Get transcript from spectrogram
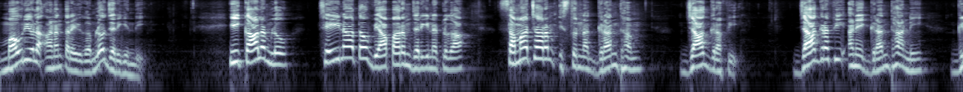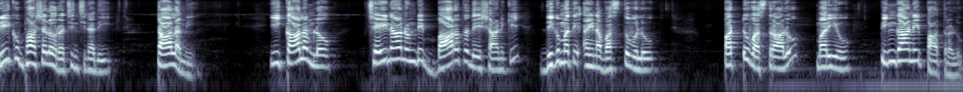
మౌర్యుల అనంతర యుగంలో జరిగింది. ఈ కాలంలో చైనాతో వ్యాపారం జరిగినట్లుగా సమాచారం ఇస్తున్న గ్రంథం జాగ్రఫీ. జాగ్రఫీ అనే గ్రంథాన్ని గ్రీకు భాషలో రచించినది టాలమీ. ఈ కాలంలో చైనా నుండి భారతదేశానికి దిగుమతి అయిన వస్తువులు పట్టు వస్త్రాలు మరియు పింగాణీ పాత్రలు.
